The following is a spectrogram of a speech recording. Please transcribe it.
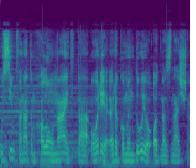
Усім фанатам Hollow Knight та Орі рекомендую однозначно.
